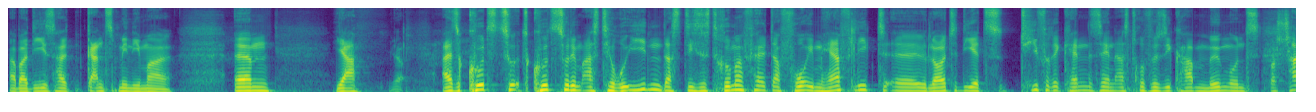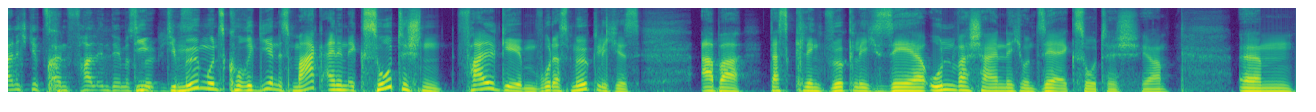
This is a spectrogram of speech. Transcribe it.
Aber die ist halt ganz minimal. Ähm, ja. Also kurz zu, kurz zu dem Asteroiden, dass dieses Trümmerfeld da vor ihm herfliegt. Äh, Leute, die jetzt tiefere Kenntnisse in Astrophysik haben, mögen uns Wahrscheinlich gibt es einen Fall, in dem es die, möglich die ist. mögen uns korrigieren. Es mag einen exotischen Fall geben, wo das möglich ist, aber das klingt wirklich sehr unwahrscheinlich und sehr exotisch, ja. Ähm,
